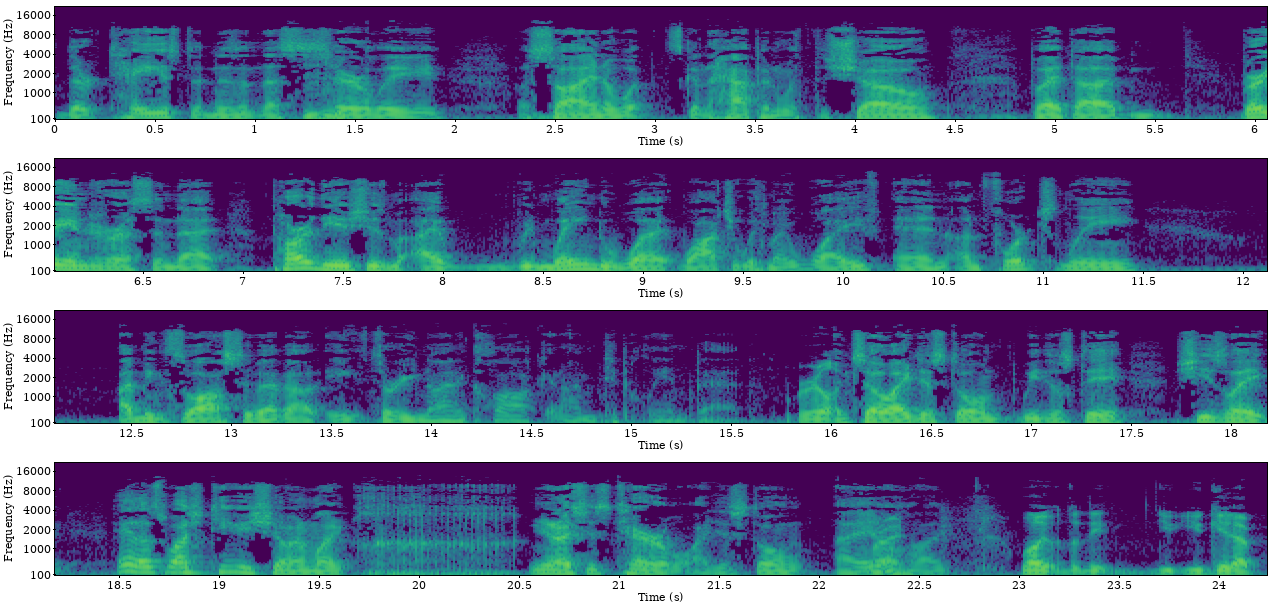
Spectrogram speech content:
their taste and isn't necessarily a sign of what's going to happen with the show. But um, very interested in that. Part of the issue is I've been waiting to wa- watch it with my wife, and unfortunately. I'm exhausted by about eight thirty, nine o'clock, and I'm typically in bed. Really? And so I just don't. We just stay. She's like, "Hey, let's watch a TV show," and I'm like, you know, it's just terrible. I just don't. I, Right. I, Well, the, you, you get up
